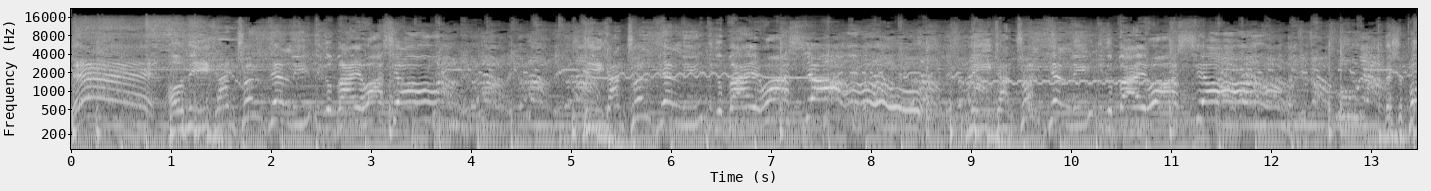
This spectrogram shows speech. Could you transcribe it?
哎，哦，你看春天里那个百花香，你看春天里那个百花香，你看春天里那个百花香，那是蹦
